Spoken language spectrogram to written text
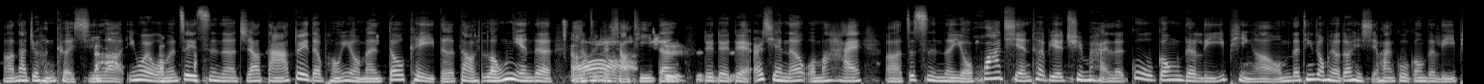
啊，那就很可惜了。因为我们这一次呢，只要答对的朋友们都可以得到龙年的这个小提灯，对对对，而且呢，我们还呃这次呢有花钱特别去买了故宫。宫的礼品啊，我们的听众朋友都很喜欢故宫的礼品。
